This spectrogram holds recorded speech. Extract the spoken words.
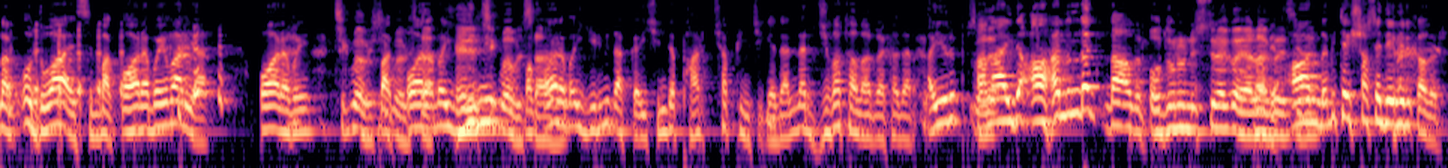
Lan o dua etsin. Bak o arabayı var ya. O arabayı Çıkmamış, Bak çıkmamış. o henüz 20 çıkmamış bak o arabayı 20 dakika içinde parça pinçik ederler. Civatalarına kadar ayırıp sanayide anında dağılır. Odunun üstüne koyarlar Tabii, mesela. anında bir tek şase demiri kalır.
